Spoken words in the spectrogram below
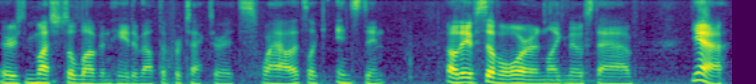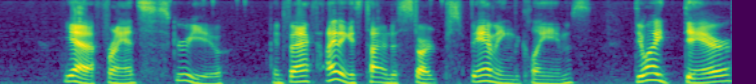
There's much to love and hate about the Protectorates. Wow, that's like instant. Oh, they have Civil War and like no stab. Yeah. Yeah, France. Screw you. In fact, I think it's time to start spamming the claims. Do I dare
